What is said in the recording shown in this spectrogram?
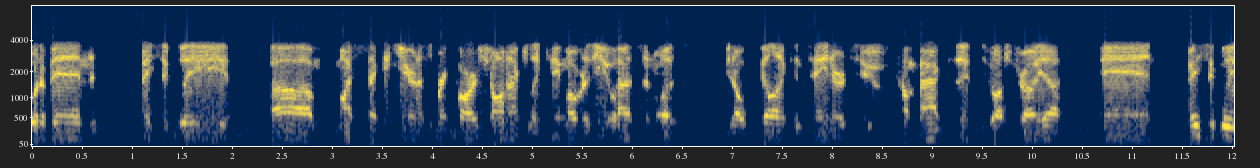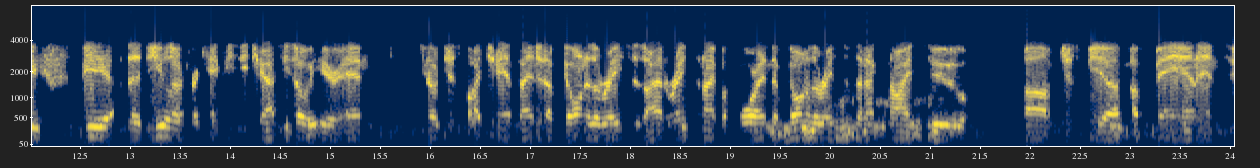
would have been basically um, my second year in a sprint car. Sean actually came over to the U.S. and was, you know, filling a container to come back to, to Australia and basically be the dealer for KPZ chassis over here. And you know, just by chance, I ended up going to the races. I had a race the night before. I ended up going to the races the next night to um, just be a, a fan and to,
